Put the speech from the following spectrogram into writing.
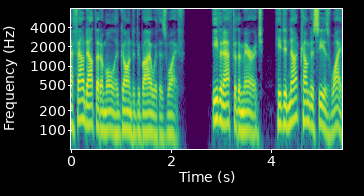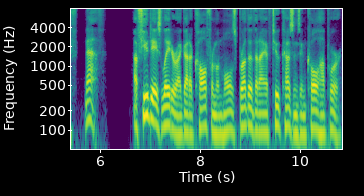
I found out that Amol had gone to Dubai with his wife. Even after the marriage, he did not come to see his wife, Nath. A few days later, I got a call from Amol's brother that I have two cousins in Kolhapur,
